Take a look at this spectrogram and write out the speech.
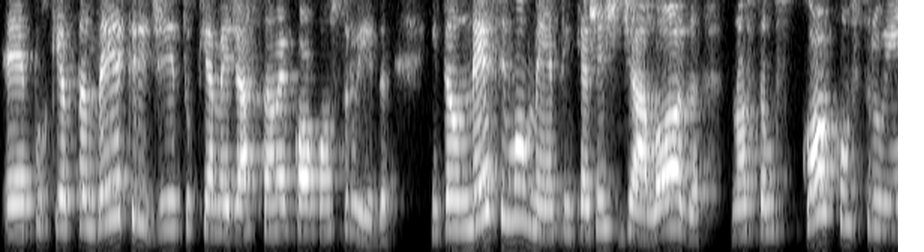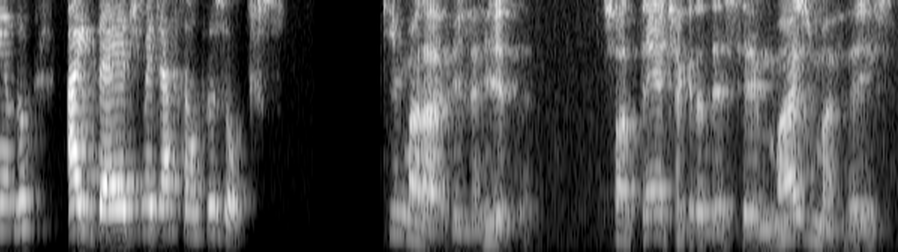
é, porque eu também acredito que a mediação é co-construída. Então, nesse momento em que a gente dialoga, nós estamos co-construindo a ideia de mediação para os outros. Que maravilha, Rita. Só tenho a te agradecer mais uma vez.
